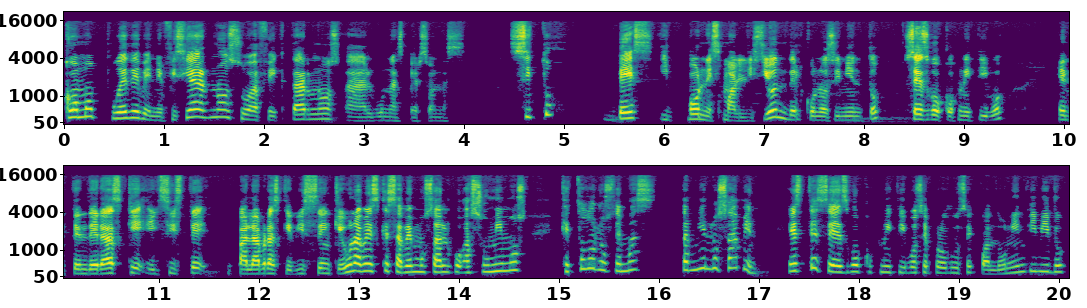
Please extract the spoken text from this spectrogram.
cómo puede beneficiarnos o afectarnos a algunas personas? Si tú ves y pones maldición del conocimiento, sesgo cognitivo, entenderás que existe palabras que dicen que una vez que sabemos algo, asumimos que todos los demás también lo saben. Este sesgo cognitivo se produce cuando un individuo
